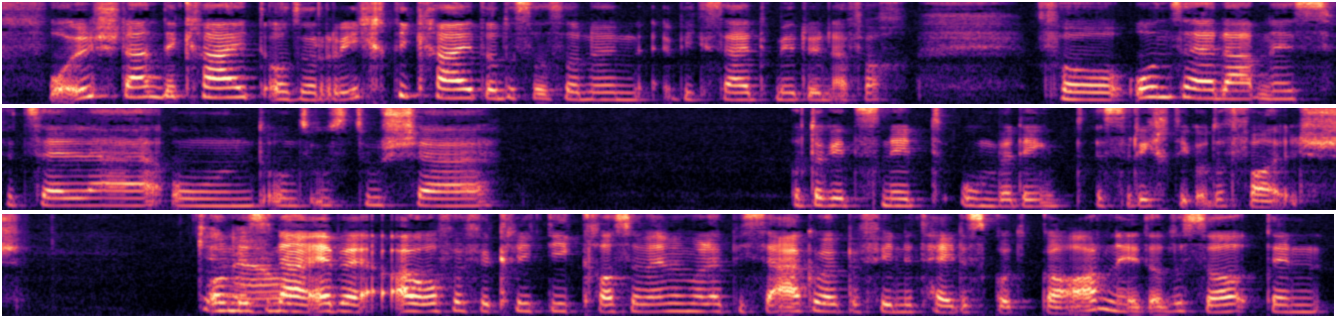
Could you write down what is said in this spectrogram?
Vollständigkeit oder Richtigkeit oder so, sondern wie gesagt, wir tun einfach von unserem Erlebnis erzählen und uns austauschen. Und da gibt es nicht unbedingt ein richtig oder falsch. Genau. Und wir sind auch, eben auch offen für Kritik. Also wenn wir mal etwas sagen, wo jemand findet, hey, das geht gar nicht oder so, dann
